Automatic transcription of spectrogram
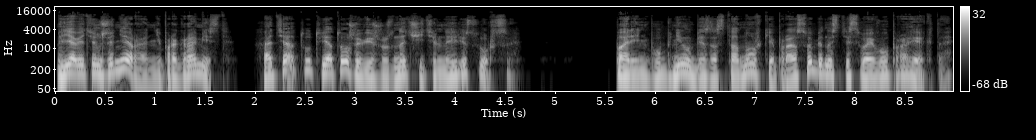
Я ведь инженер, а не программист. Хотя тут я тоже вижу значительные ресурсы. Парень бубнил без остановки про особенности своего проекта.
